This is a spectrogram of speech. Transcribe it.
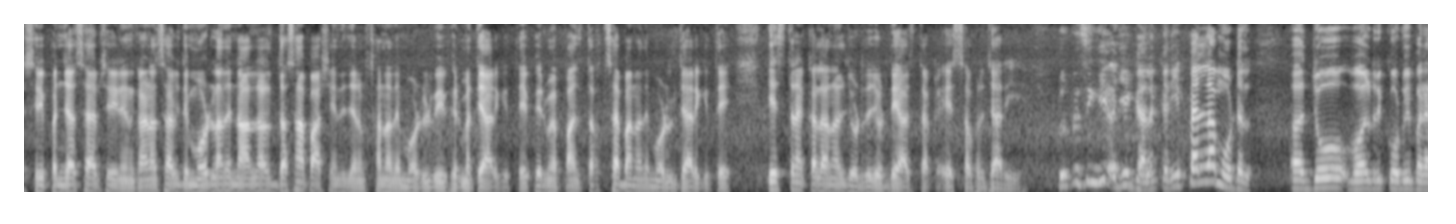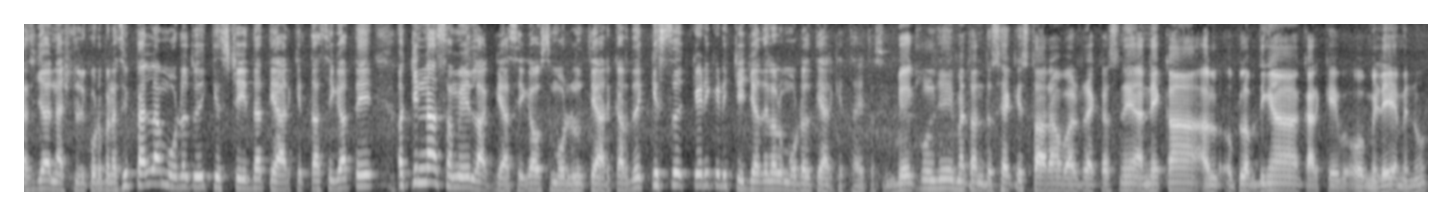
ਸ੍ਰੀ ਪੰਜਾ ਸਾਹਿਬ, ਸ੍ਰੀ ਨਨਕਾਣਾ ਸਾਹਿਬ ਦੇ ਮੋਡਲਾਂ ਦੇ ਨਾਲ ਨਾਲ ਦਸਾਂ ਪਾਤਸ਼ਾਹਾਂ ਦੇ ਜਨਮ ਸਥਾਨਾਂ ਦੇ ਮੋਡਲ ਵੀ ਫਿਰ ਮੈਂ ਤਿਆਰ ਕੀਤੇ, ਫਿਰ ਮੈਂ ਪੰਜ ਤਖਤ ਸਾਹਿਬਾਨਾਂ ਦੇ ਮੋਡਲ ਤਿਆਰ ਕੀਤੇ, ਇਸ ਤਰ੍ਹਾਂ ਕਲਾ ਨਾਲ ਜੁੜਦੇ ਜੁੜਦੇ ਅੱਜ ਤੱਕ ਇਹ ਸਫ਼ਰ ਜਾਰੀ ਹੈ। ਗੁਰਪ੍ਰੀਤ ਸਿੰਘ ਜੀ, ਅਜੇ ਗੱਲ ਕਰੀਏ, ਪਹਿਲਾ ਮੋਡਲ ਜੋ ਵਰਲਡ ਰਿਕਾਰਡ ਵੀ ਬਣਿਆ ਸੀ ਜਾਂ ਨੈਸ਼ਨਲ ਰਿਕਾਰਡ ਬਣਿਆ ਸੀ, ਪਹਿਲਾ ਮਾਡਲ ਤੁਸੀਂ ਕਿਸ ਚੀਜ਼ ਦਾ ਤਿਆਰ ਕੀਤਾ ਸੀਗਾ ਤੇ ਕਿੰਨਾ ਸਮੇਂ ਲੱਗ ਗਿਆ ਸੀਗਾ ਉਸ ਮਾਡਲ ਨੂੰ ਤਿਆਰ ਕਰਦੇ, ਕਿਸ ਕਿਹੜੀ ਕਿਹੜੀ ਚੀਜ਼ਾਂ ਦੇ ਨਾਲ ਮਾਡਲ ਤਿਆਰ ਕੀਤਾ ਹੈ ਤੁਸੀਂ? ਬਿਲਕੁਲ ਜੀ, ਮੈਂ ਤੁਹਾਨੂੰ ਦੱਸਿਆ ਕਿ 17 ਵਰਲਡ ਰੈਕਰਡਸ ਨੇ, ਅਨੇਕਾਂ ਅਲ- ਉਪਲਬਧੀਆਂ ਕਰਕੇ ਉਹ ਮਿਲੇ ਆ ਮੈਨੂੰ।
